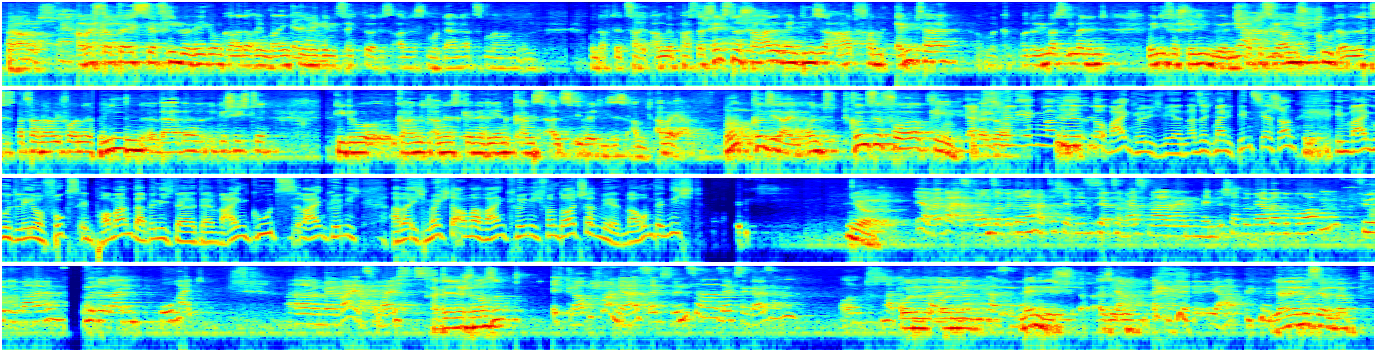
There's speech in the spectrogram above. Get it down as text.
Ja. Nicht, ja. Aber ich glaube, da ist ja viel Bewegung, gerade auch im Weinkönigin-Sektor, das alles moderner zu machen und, und auch der Zeit angepasst. Ich finde es nur schade, wenn diese Art von Ämter, oder wie man es immer nennt, wenn die verschwinden würden. Ich ja. glaube, das wäre auch nicht gut. Also das ist einfach nach wie vor eine riesen Werbegeschichte, die du gar nicht anders generieren kannst als über dieses Amt. Aber ja, hm? Kunzilein und Kunze vor King. Ja, ich so. will irgendwann äh, noch Weinkönig werden. Also ich meine, ich bin es ja schon im Weingut Leo Fuchs in Pommern. Da bin ich der, der Weingutsweinkönig. Aber ich möchte auch mal Weinkönig von Deutschland werden. Warum denn nicht? Ja. Ja, wer weiß. Bei unserer Mittelrhein hat sich ja dieses Jahr zum ersten Mal ein männlicher Bewerber beworben für die Wahl Mittelrhein Hoheit. Äh, wer weiß, vielleicht. Hat er eine Chance? Ich glaube schon, ja. Sechs Winzer, sechs in Geiseln und hat auf jeden Fall und Kasten. Männlich, also. Ja. ja. Ja, muss ja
